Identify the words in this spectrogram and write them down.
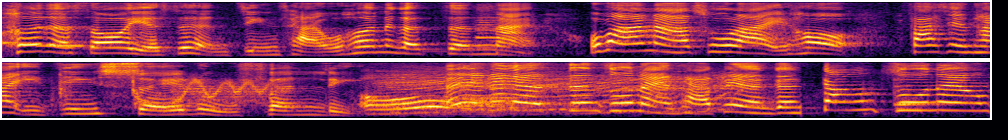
喝的时候也是很精彩，我喝那个珍奶，我把它拿出来以后，发现它已经水乳分离，哦，而且那个珍珠奶茶变得跟钢珠那样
